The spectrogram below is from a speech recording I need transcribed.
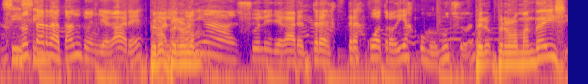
Sí, no sí. tarda tanto en llegar, ¿eh? Pero- pero lo- Alemania suele llegar en 3-4 días como mucho, ¿eh? Pero, pero lo mandáis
